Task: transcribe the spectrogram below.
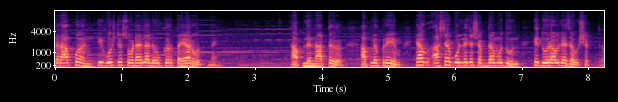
तर आपण ती गोष्ट सोडायला लवकर तयार होत नाही. आपलं नातं आपलं प्रेम ह्या अशा बोलण्याच्या शब्दामधून हे दुरावल्या जाऊ शकतं.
